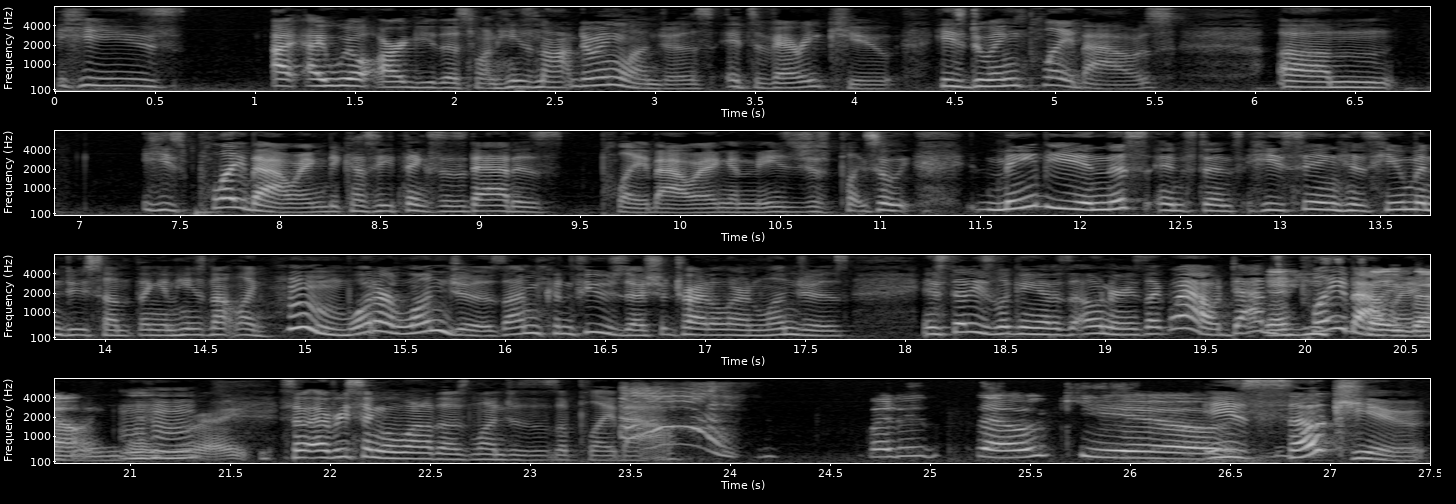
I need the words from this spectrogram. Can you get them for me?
he's. I, I will argue this one. He's not doing lunges. It's very cute. He's doing play bows. Um, he's play bowing because he thinks his dad is play bowing and he's just play. So maybe in this instance, he's seeing his human do something and he's not like, hmm, what are lunges? I'm confused. I should try to learn lunges. Instead, he's looking at his owner. He's like, wow, dad's Yeah, play bowing. play bowing. Right, Mhm. right. So every single one of those lunges is a play bow. Ah, but it's so cute. He's so cute.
